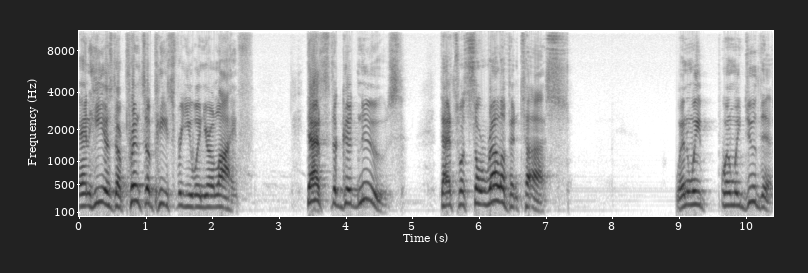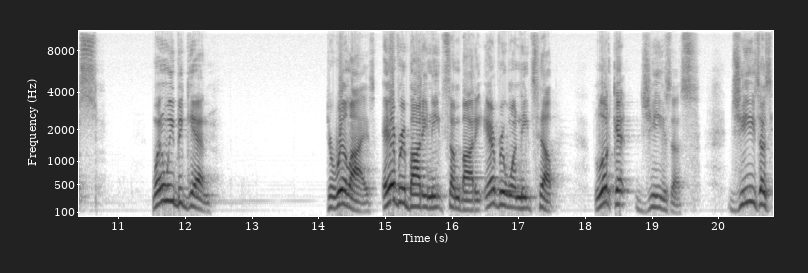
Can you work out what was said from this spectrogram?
and He is the Prince of Peace for you in your life. That's the good news. That's what's so relevant to us. When we, when we do this, when we begin to realize everybody needs somebody, everyone needs help, look at Jesus. Jesus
